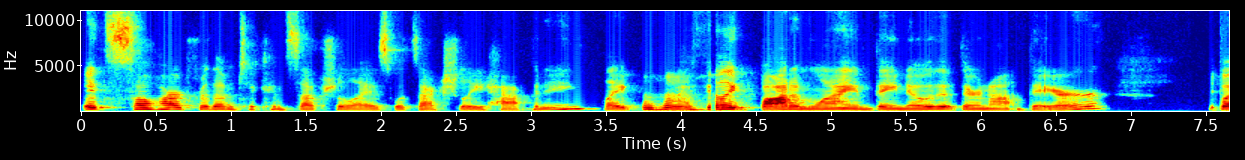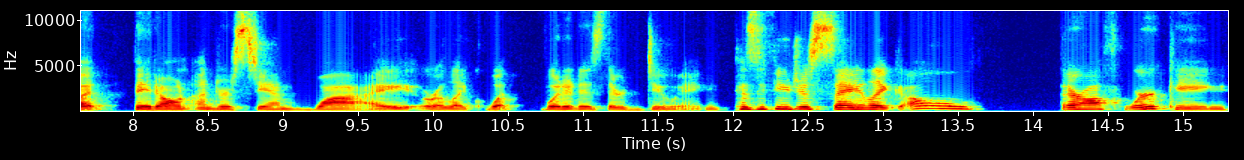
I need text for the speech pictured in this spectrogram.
it's so hard for them to conceptualize what's actually happening. Like, mm-hmm. I feel like bottom line, they know that they're not there, but they don't understand why or like what what it is they're doing. Because if you just say like, "Oh, they're off working,"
